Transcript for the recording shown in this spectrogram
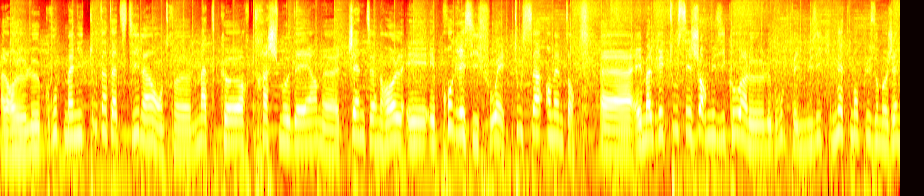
Alors le, groupe manie tout un tas de styles hein, entre madcore, trash moderne, euh, gent and roll et, progressif, ouais, tout ça en même temps. Euh, et malgré tous ces genres musicaux, hein, le, groupe fait une musique nettement plus homogène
